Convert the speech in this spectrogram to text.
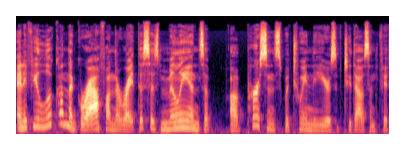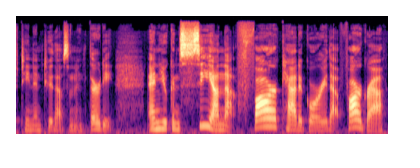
And if you look on the graph on the right, this is millions of, of, persons between the years of 2015 and 2030. And you can see on that far category, that far graph,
